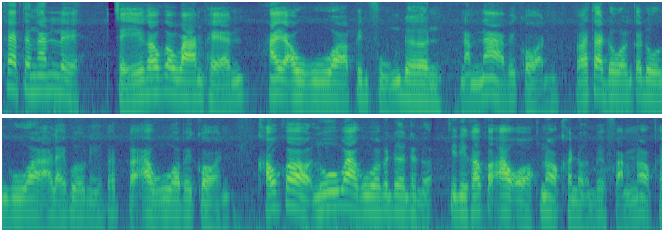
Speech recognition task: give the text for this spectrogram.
แทบทั้งนั้นเลย เสเขาก็วางแผนให้เอาวัวเป็นฝูงเดินนำหน้าไปก่อน เพราะถ้าโดนก็โดนวัวอะไรพวกนี้ก็เอาวัวไปก่อนเขาก็รู้ว่าวัวมันเดินถนน ทีนี้เขาก็เอาออกนอกถนนไปฝังนอกถ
